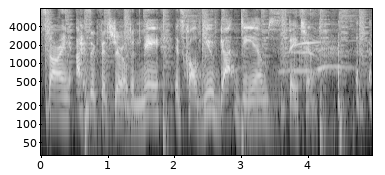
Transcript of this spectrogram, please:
starring Isaac Fitzgerald and me. It's called You've Got DMs. Stay tuned.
